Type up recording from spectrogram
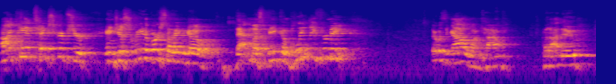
I can't take Scripture and just read a verse of it and go, that must be completely for me. There was a guy one time that I knew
